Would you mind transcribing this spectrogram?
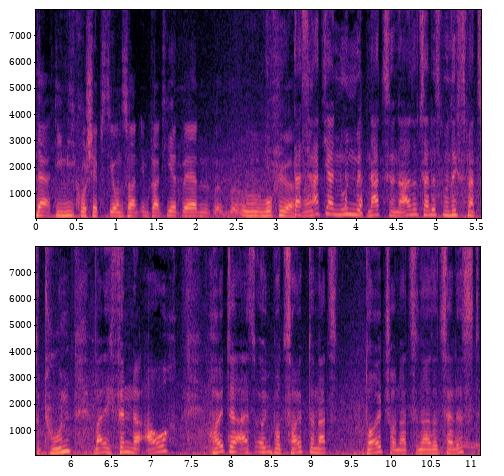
Ja. die Mikrochips, die uns dann implantiert werden, äh, wofür? das ne? hat ja nun mit Nationalsozialismus nichts mehr zu tun, weil ich finde auch, heute als überzeugter Naz deutscher Nationalsozialist,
